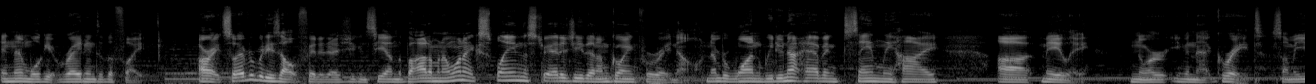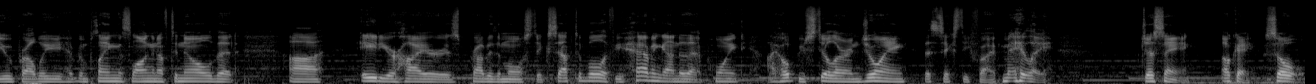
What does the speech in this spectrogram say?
and then we'll get right into the fight. Alright, so everybody's outfitted as you can see on the bottom, and I want to explain the strategy that I'm going for right now. Number one, we do not have insanely high uh, melee, nor even that great. Some of you probably have been playing this long enough to know that uh, 80 or higher is probably the most acceptable. If you haven't gotten to that point, I hope you still are enjoying the 65 melee. Just saying. Okay, so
